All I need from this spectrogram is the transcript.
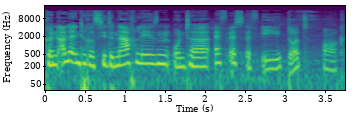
Können alle Interessierte nachlesen unter fsfe.org.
